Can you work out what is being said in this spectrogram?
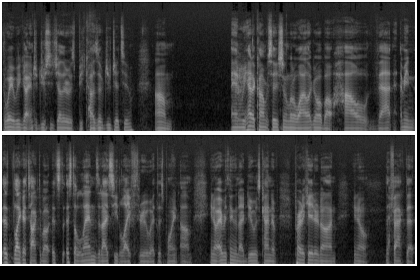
the way we got introduced to each other was because of jujitsu. Um, and we had a conversation a little while ago about how that I mean, like I talked about, it's it's the lens that I see life through at this point. Um, you know, everything that I do is kind of predicated on, you know, the fact that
